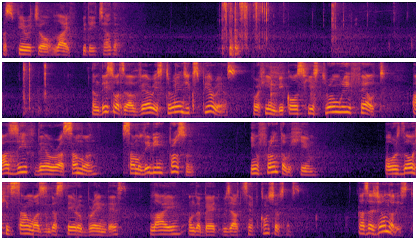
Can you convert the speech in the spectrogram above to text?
a spiritual life with each other. And this was a very strange experience for him because he strongly felt as if there was someone, some living person, in front of him, although his son was in the state of brain death, lying on the bed without self consciousness. As a journalist,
